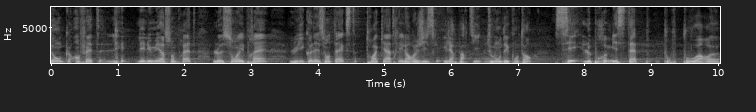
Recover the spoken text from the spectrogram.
Donc en fait, les, lumières sont prêtes, le son est prêt, lui il connaît son texte, 3-4, il enregistre, il est reparti, tout le monde est content. C'est le premier step pour pouvoir euh,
